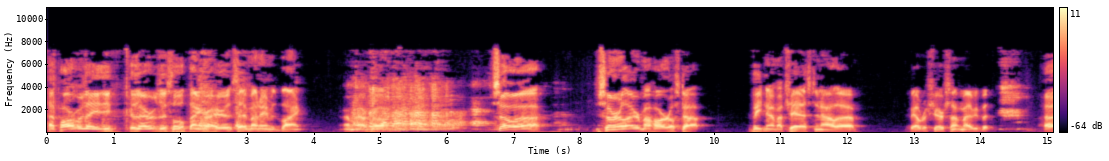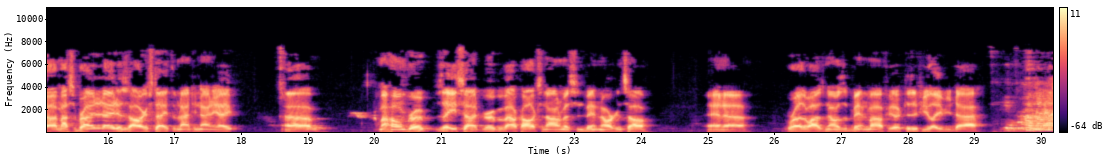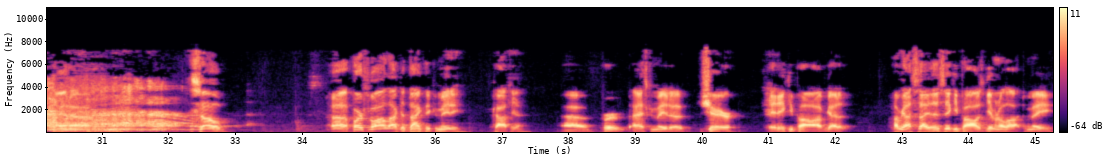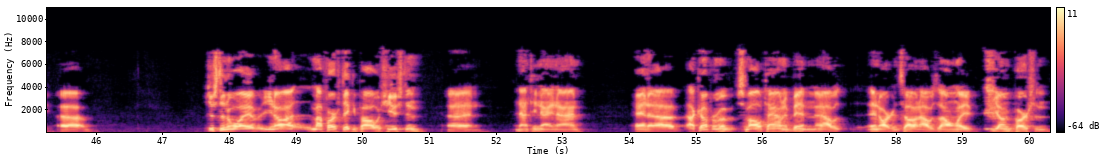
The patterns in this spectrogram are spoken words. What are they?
That part was easy because there was this little thing right here that said, "My name is blank. I'm an alcoholic." so uh, sooner or later, my heart will stop beating out my chest, and I'll uh, be able to share something maybe. But uh, my sobriety date is August 8th of 1998. Um, my home group is the East Side group of Alcoholics Anonymous in Benton, Arkansas, and uh, we're otherwise known as the Benton Mafia because if you leave, you die. And uh, so, uh, first of all, I'd like to thank the committee, Katya, uh, for asking me to share at ICYPAA. I've got to, I've got to say this ICYPAA has given a lot to me. Um, just in the way of, you know, I, my first ICYPAA was Houston uh, in 1999. And uh, I come from a small town in Benton, and I was in Arkansas, and I was the only young person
